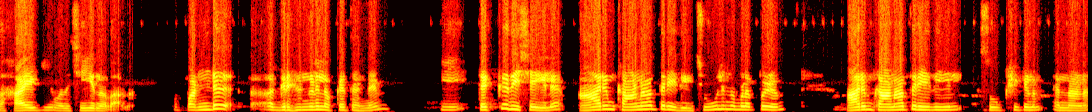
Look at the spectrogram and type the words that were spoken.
സഹായിക്കുകയും അത് ചെയ്യുന്നതാണ്. പണ്ട് ഗൃഹങ്ങളിലൊക്കെ തന്നെ ഈ തെക്ക് ദിശയിൽ ആരും കാണാത്ത രീതിയിൽ ചൂൽ നമ്മളെപ്പോഴും ആരും കാണാത്ത രീതിയിൽ സൂക്ഷിക്കണം എന്നാണ്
